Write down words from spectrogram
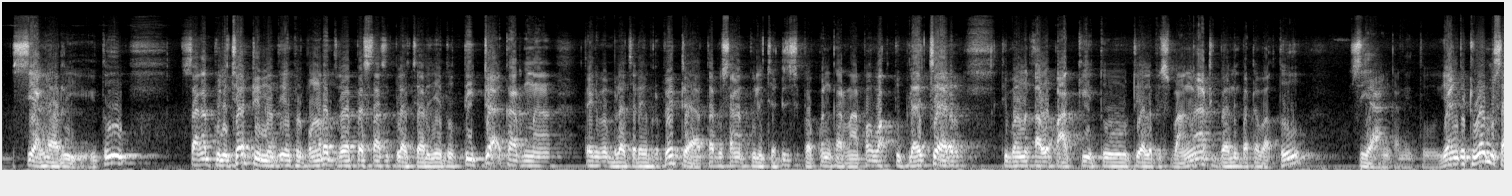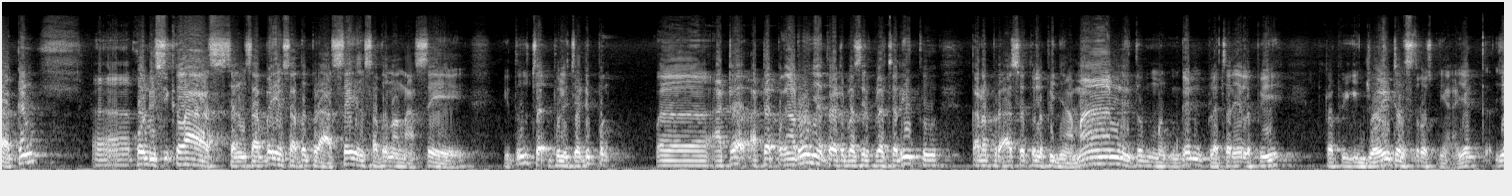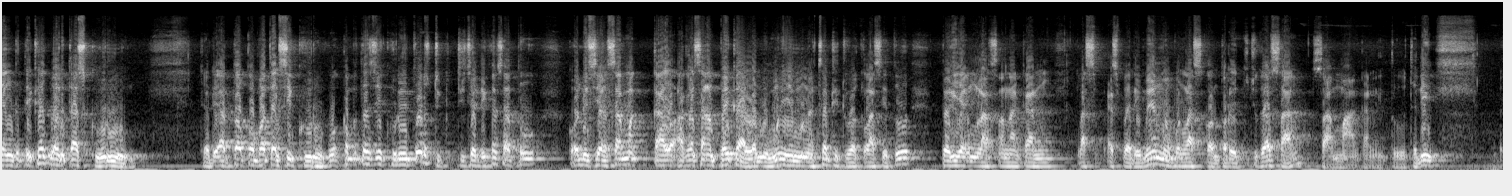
siang hari. Itu sangat boleh jadi nanti yang berpengaruh terhadap prestasi belajarnya itu. Tidak karena teknik pembelajaran yang berbeda tapi sangat boleh jadi disebabkan karena apa? Waktu belajar di mana kalau pagi itu dia lebih semangat dibanding pada waktu siang kan itu. Yang kedua misalkan eh, kondisi kelas jangan sampai yang satu ber yang satu non AC itu boleh jadi eh, ada ada pengaruhnya terhadap hasil belajar itu. Karena berasa itu lebih nyaman itu mungkin belajarnya lebih lebih enjoy dan seterusnya. Yang yang ketiga kualitas guru. Jadi atau kompetensi guru. Kompetensi guru itu harus di, dijadikan satu kondisi yang sama kalau akan sangat baik kalau memang yang mengajar di dua kelas itu bagi yang melaksanakan kelas eksperimen maupun kelas kontrol itu juga sama, sama kan itu. Jadi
